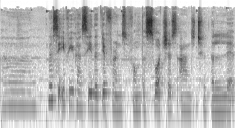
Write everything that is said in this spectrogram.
uh, let's see if you can see the difference from the swatches and to the lip.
